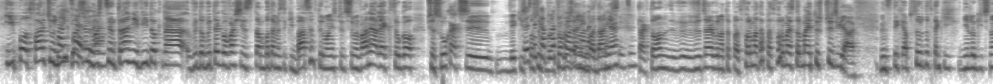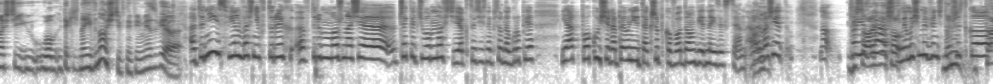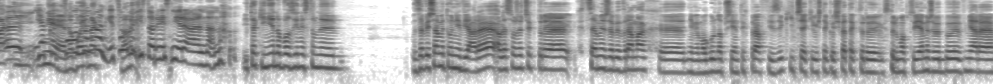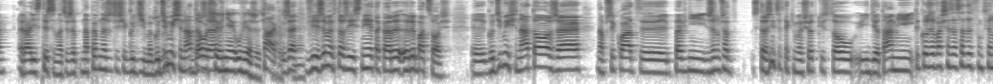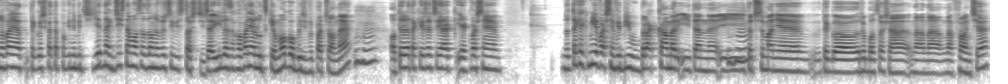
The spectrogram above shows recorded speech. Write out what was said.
I po otwarciu nich masz, masz centralnie widok na wydobytego właśnie, z, tam, bo tam jest taki basen, w którym on jest przytrzymywany, ale jak chcą go przesłuchać, czy w jakiś To sposób prowadzić na nich badania, tak, to on wy- wyrzucają go na tę platformę, ta platforma jest normalnie tuż przy drzwiach. Więc tych absurdów, takich nielogiczności i, i takich naiwności w tym filmie jest wiele. Ale to nie jest film właśnie, w, których, w którym można się czepiać ułomności, jak ktoś gdzieś napisał na grupie, jak pokój się napełnił tak szybko wodą w jednej ze scen. Ale, Ale- właśnie, no, to Wiesz co, jest baśń. to- My musimy wziąć to no wszystko tak e, i jako nie, no całą bo tę jednak- magię. Cała ale- ta historia jest nierealna, no. I taki nie, no bo z jednej strony zawieszamy tą niewiarę, ale są rzeczy, które chcemy, żeby w ramach, e, nie wiem, ogólno przyjętych praw fizyki, czy jakiegoś tego świata, który, z którym obcujemy, żeby były w miarę realistyczne. Znaczy, że na pewne rzeczy się godzimy. Godzimy się na to, Dało że... się w niej uwierzyć. Tak, że wierzymy w to, że istnieje taka ry ryba coś. Y, Godzimy się na to, że na przykład y, pewni, że na przykład strażnicy w takim ośrodku są idiotami, tylko że właśnie zasady funkcjonowania tego świata powinny być jednak gdzieś tam osadzone w rzeczywistości, że o ile zachowania ludzkie mogą być wypaczone, o tyle takie rzeczy jak, jak właśnie no tak jak mnie właśnie wybił brak kamer i ten i, i to trzymanie tego rybocosia na, na, na froncie,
